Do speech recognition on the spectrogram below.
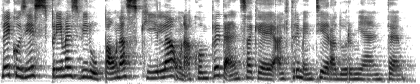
Lei così esprime e sviluppa una skill, una competenza che altrimenti era dormiente.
